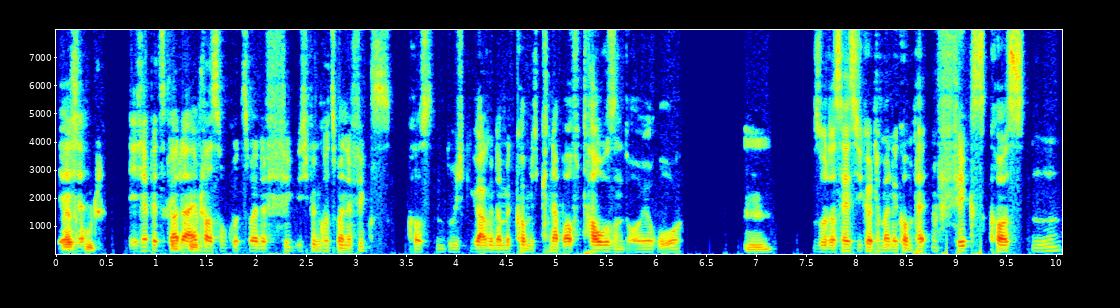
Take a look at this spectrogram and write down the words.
Ja, Das ich, ist gut. ich habe jetzt gerade einfach so kurz meine Fix, ich bin kurz meine Fixkosten durchgegangen und damit komme ich knapp auf 1000 Euro. Mhm. So, das heißt, ich könnte meine kompletten Fixkosten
